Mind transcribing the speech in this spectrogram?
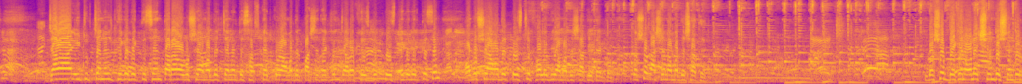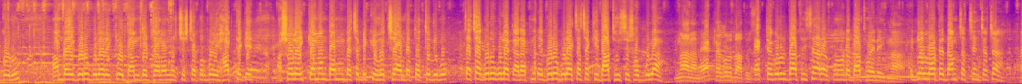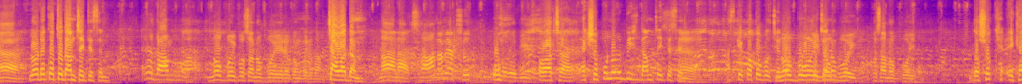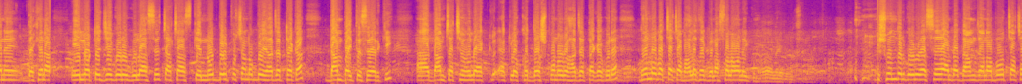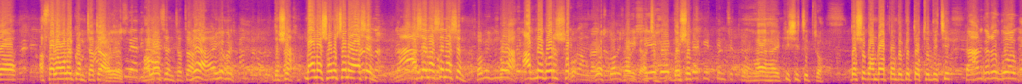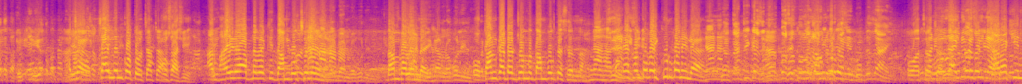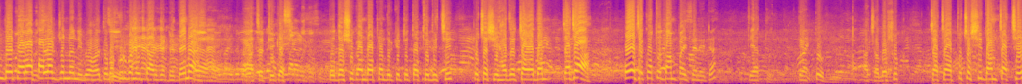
যারা ইউটিউব চ্যানেল থেকে দেখতেছেন, তারা অবশ্যই আমাদের চ্যানেলটি সাবস্ক্রাইব করে আমাদের পাশে থাকবেন। যারা ফেসবুক পেজ থেকে দেখতেছেন, অবশ্যই আমাদের পেজটি ফলো দিয়ে আমাদের সাথেই থাকবেন। দর্শক, আসেন আমাদের সাথে। দর্শক, দেখেন অনেক সুন্দর সুন্দর গরু। আমরা এই গরুগুলোর একটু দাম দর জানানোর চেষ্টা করব। এই হাট থেকে আসলে কেমন দাম বেচা বিক্রি হচ্ছে আমরা তথ্য দিব। চাচা গরুগুলা কার? আপনার এই গরুগুলা চাচা কি দাঁত হয়েছে সবগুলা? না না একটা করে দাঁত হয়েছে একটা গরুর দাঁত হয়েছে আর কোনোটা দাঁত হয় নাই। না। এগুলো লটে দাম চাচ্ছেন চাচা? হ্যাঁ। লটে কত দাম চাইতেছেন? দাম নব্বই পঁচানব্বই এরকম করে দাম। চাওয়া দাম? না না চাওয়া দাম একশো পনেরো বিশ। ও আচ্ছা একশো পনেরো বিশ দাম চাইতেছেন। হ্যাঁ। আজকে কত বলছেন নব্বই পঁচানব্বই। নব্বই পঁচানব্বই। দর্শক এখানে দেখেন এই লটে যে গরুগুলো আছে চাচা আজকে নব্বই পঁচানব্বই হাজার টাকা দাম পাইতেছে আর কি। দাম চাচ্ছে হলো এক এক লক্ষ দশ পনেরো হাজার টাকা করে। ধন্যবাদ চাচা ভালো থাকবেন আসসালাম আলাইকুম। কি সুন্দর গরু আছে আমরা দাম জানাব। চাচা আসসালামু আলাইকুম চাচা। ভালো আছেন চাচা? দর্শক না না সমস্যা নাই আসেন আসেন আসেন আসেন আপনার আচ্ছা, দর্শক হ্যাঁ হ্যাঁ কৃষি চিত্র দর্শক আমরা আপনাদেরকে তথ্য দিচ্ছি আচ্ছা চাইলেন কত চাচা পঁচাশি আর ভাইরা আপনারা কি দাম বলছিলেন দাম বলেন নাই ও কান কাটার জন্য দাম বলতেছেন না এখন তো ভাই কুরবানি না ও আচ্ছা আচ্ছা। যারা কিনবে তারা পালার জন্য নিবে হয়তো বা কুরবানির টার্গেটে তাই না? আচ্ছা ঠিক আছে। তো দর্শক আমরা আপনাদেরকে একটু তথ্য দিচ্ছি। পঁচাশি হাজার চাওয়া দাম। চাচা ও আচ্ছা কত দাম পাইছেন এটা? তিয়াত্তর। তিয়াত্তর। আচ্ছা দর্শক চাচা পঁচাশি দাম চাচ্ছে।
